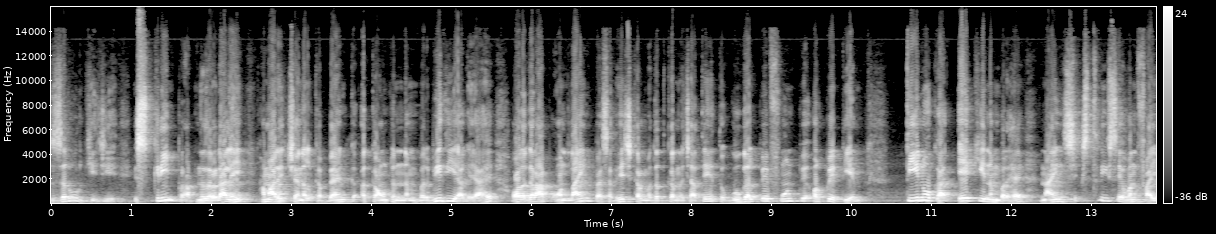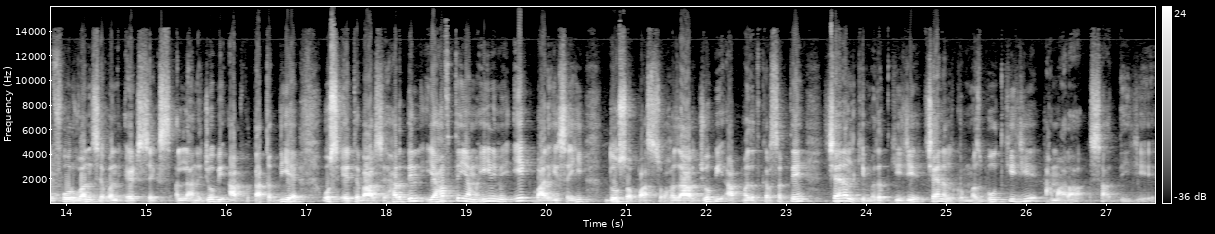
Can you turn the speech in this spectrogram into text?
ज़रूर कीजिए। स्क्रीन पर आप नज़र डालें, हमारे चैनल का बैंक अकाउंट नंबर भी दिया गया है। और अगर आप ऑनलाइन पैसा भेजकर मदद करना चाहते हैं तो गूगल पे फ़ोन पे और पेटीएम तीनों का एक ही नंबर है, nine six three seven five four one seven eight six. अल्लाह ने जो भी आपको ताकत दी है, उस एतबार से हर दिन या हफ़्ते या महीने में एक बार ही सही, दो सौ पाँच सौ हज़ार जो भी आप मदद कर सकते हैं, चैनल की मदद कीजिए, चैनल को मज़बूत कीजिए, हमारा साथ दीजिए।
